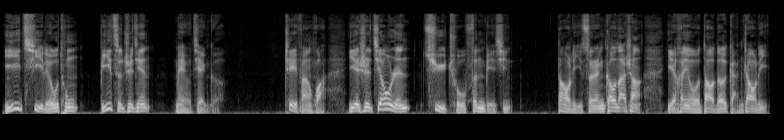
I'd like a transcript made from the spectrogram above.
一气流通，彼此之间没有间隔。这番话也是教人去除分别心。道理虽然高大上，也很有道德感召力，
